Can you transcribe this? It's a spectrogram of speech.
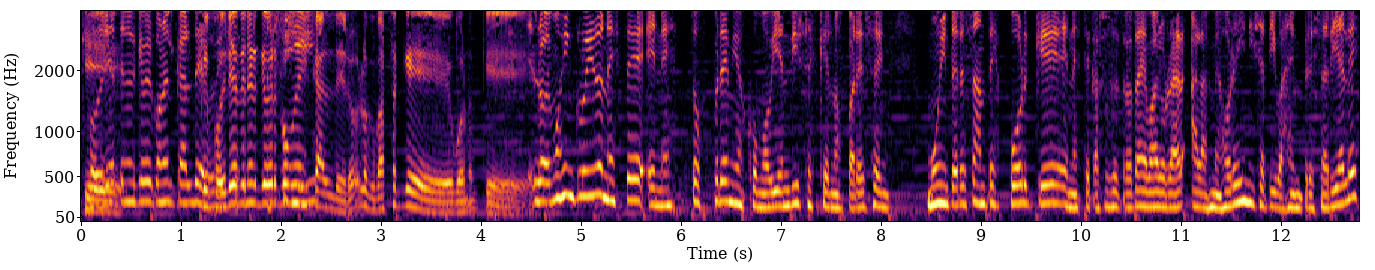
que podría tener que ver con el caldero. Que podría dice. tener que ver con Sí. el caldero. Lo que pasa que, bueno, que... Lo hemos incluido en este, en estos premios, como bien dices, que nos parecen muy interesantes porque en este caso se trata de valorar a las mejores iniciativas empresariales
